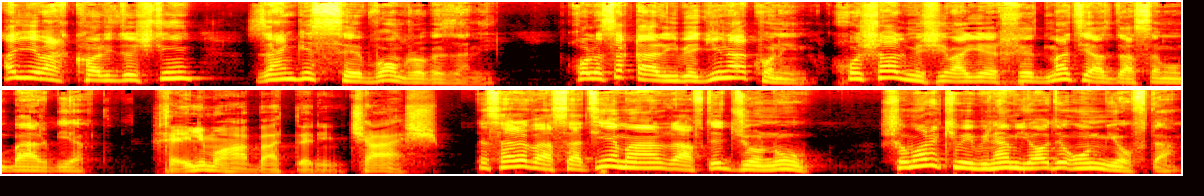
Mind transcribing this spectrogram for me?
اگه یه وقت کاری داشتین زنگ سوم رو بزنید خلاصه غریبگی نکنین. خوشحال میشیم اگه خدمتی از دستمون بر بیاد. خیلی محبت دارین. چشم. پسر وسطی من رفته جنوب. شما رو که می‌بینم یاد اون میفتم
